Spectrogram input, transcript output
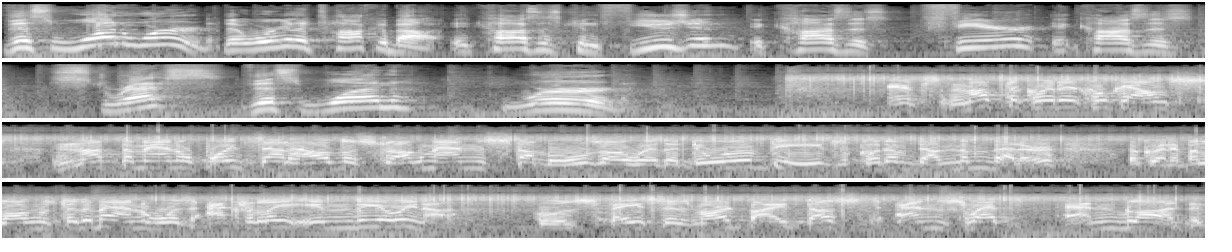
This one word that we're going to talk about, it causes confusion, it causes fear, it causes stress. This one word. It's not the critic who counts, not the man who points out how the strong man stumbles or where the doer of deeds could have done them better. The credit belongs to the man who was actually in the arena, whose face is marked by dust and sweat and blood.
